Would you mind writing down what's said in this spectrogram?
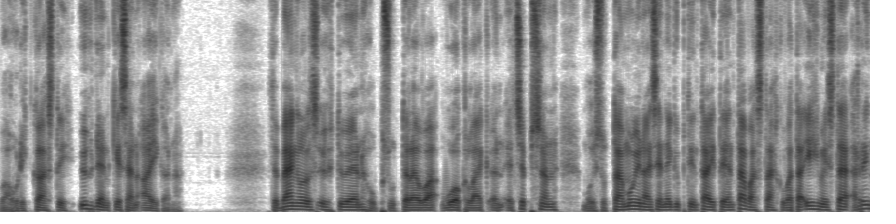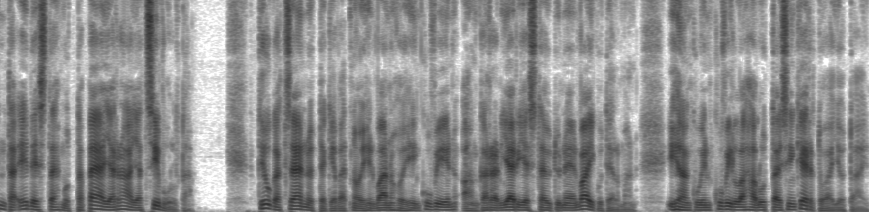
vauhdikkaasti yhden kesän aikana. The Bangles yhtyeen hupsutteleva Walk Like an Egyptian muistuttaa muinaisen Egyptin taiteen tavasta kuvata ihmistä rinta edestä, mutta pää ja raajat sivulta. Tiukat säännöt tekevät noihin vanhoihin kuviin ankaran järjestäytyneen vaikutelman, ihan kuin kuvilla haluttaisiin kertoa jotain.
